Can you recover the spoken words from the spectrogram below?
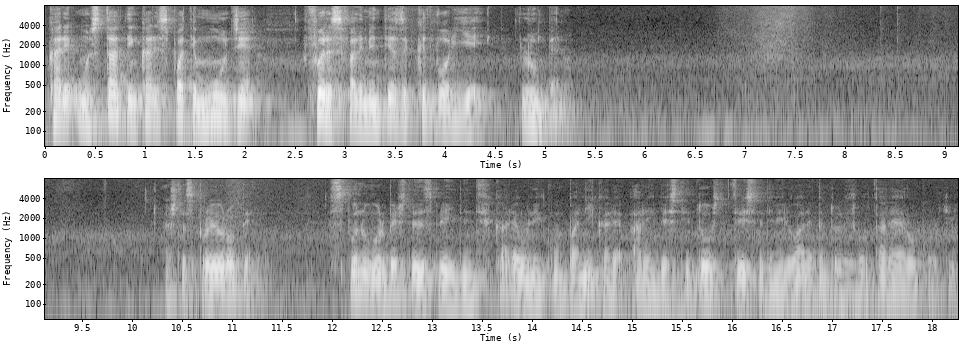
care, un stat din care se poate mulge fără să falimenteze cât vor ei, lumbenul. Ăștia sunt pro-europeni. Spânul vorbește despre identificarea unei companii care ar investi 200-300 de milioane pentru dezvoltarea aeroportului.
